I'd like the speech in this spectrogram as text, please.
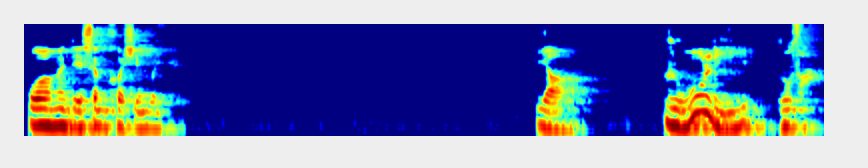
我们的生活行为要如理如法。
